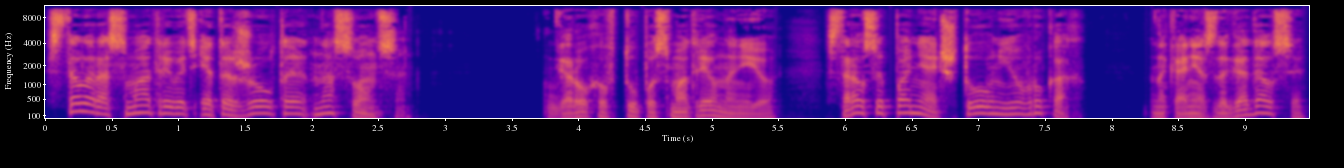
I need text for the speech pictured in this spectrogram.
стала рассматривать это желтое на солнце. Горохов тупо смотрел на нее, старался понять, что у нее в руках. Наконец догадался,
